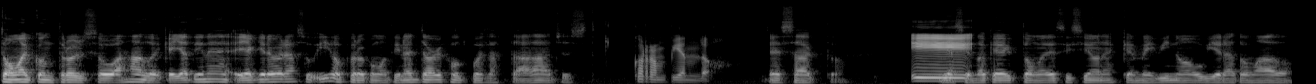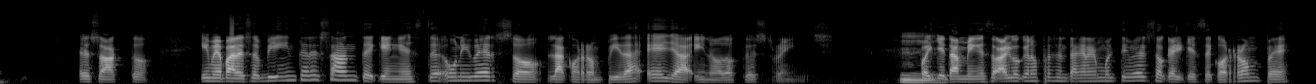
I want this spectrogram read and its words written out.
toma el control. So, ajá, like ella tiene, ella quiere ver a sus hijos, pero como tiene el Darkhold, pues la está just Corrompiendo. exacto. Y Y, haciendo que tome decisiones que maybe no hubiera tomado. Exacto. Y me parece bien interesante que en este universo la corrompida es ella y no Doctor Strange. Mm. Porque también eso es algo que nos presentan en el multiverso, que el que se corrompe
